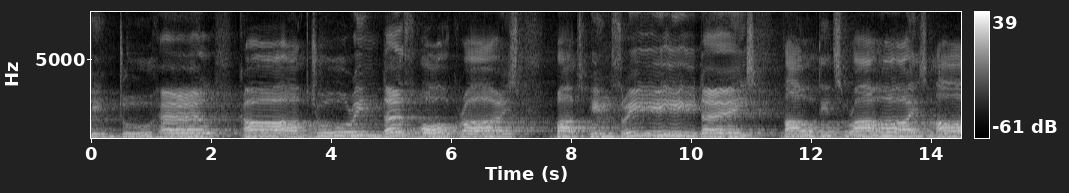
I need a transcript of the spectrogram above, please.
into hell, capturing death, for Christ. But in three days thou didst rise again,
